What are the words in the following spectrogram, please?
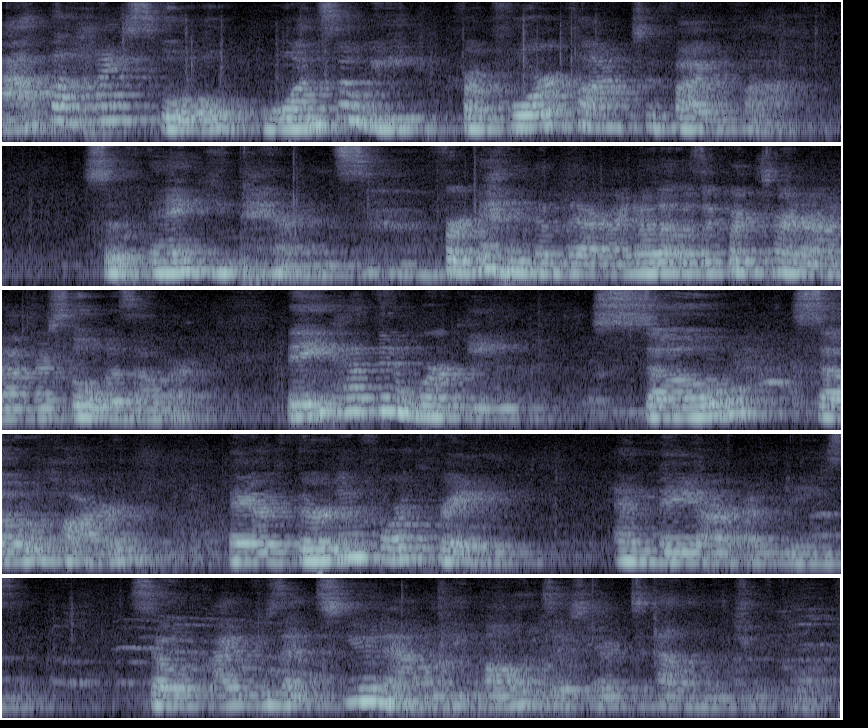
at the high school once a week from 4 o'clock to 5 o'clock. So thank you, parents, for getting them there. I know that was a quick turnaround after school was over. They have been working so, so hard. They are third and fourth grade, and they are amazing. So I present to you now the All District Elementary Chorus.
